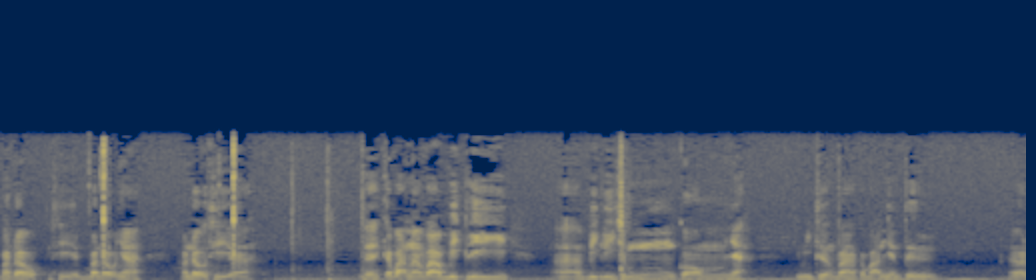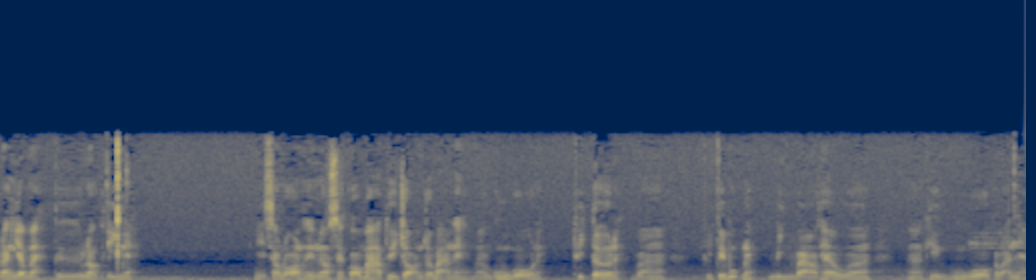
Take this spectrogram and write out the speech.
bắt đầu thì ban đầu nhá. Ban đầu thì đây các bạn là vào bitly à, bitly.com nhé. Bình thường vào các bạn nhấn từ uh, đăng nhập này từ login này. Thì sau đó thì nó sẽ có ba tùy chọn cho bạn này là Google này Twitter này và Facebook này. Mình vào theo uh, cái Google các bạn nhé.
